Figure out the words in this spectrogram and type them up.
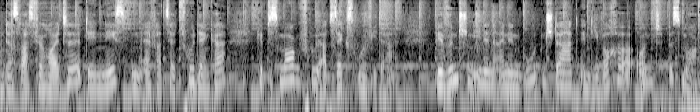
Und das war's für heute. Den nächsten FAZ Frühdenker gibt es morgen früh ab 6 Uhr wieder. Wir wünschen Ihnen einen guten Start in die Woche und bis morgen.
